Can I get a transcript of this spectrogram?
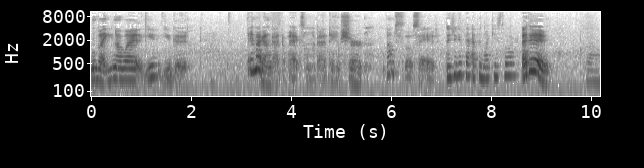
I'm like, you know what? You you good. Damn, I done got the wax on my goddamn shirt. I'm so sad. Did you get that at the Nike store? I did. Wow.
